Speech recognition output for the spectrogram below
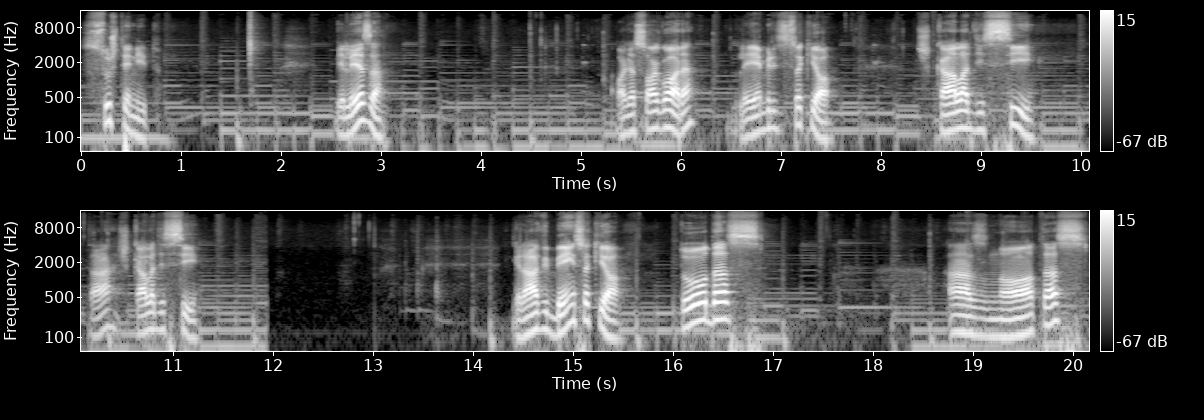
sustenido. Beleza? Olha só agora, lembre disso aqui, ó. Escala de Si, tá? Escala de Si. Grave bem isso aqui, ó. Todas as notas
